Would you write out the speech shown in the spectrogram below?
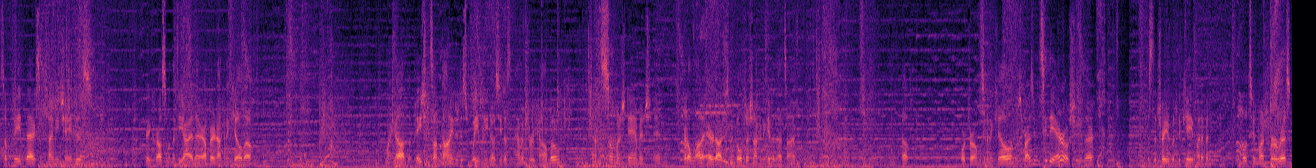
some fade back, some timing changes. Great cross on the DI there. Up air not going to kill though. Oh my god, the patience on Donny to just wait when he knows he doesn't have a true combo. Gotten so much damage and got a lot of air dodges, but Goldfish not going to give it that time. Up. Portro almost going to kill. I'm surprised you didn't see the arrow shoot there. The trade with the cape might have been a little too much for a risk.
